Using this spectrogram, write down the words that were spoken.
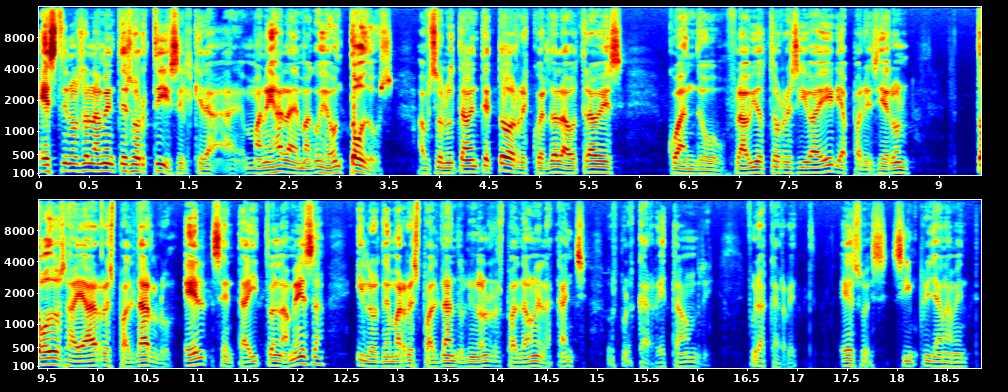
Este no solamente es Ortiz el que maneja la demagogia, son todos, absolutamente todos. Recuerdo la otra vez cuando Flavio Torres iba a ir y aparecieron todos allá a respaldarlo. Él sentadito en la mesa y los demás respaldándolo y no lo respaldaron en la cancha. Pues pura carreta, hombre, pura carreta. Eso es, simple y llanamente.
